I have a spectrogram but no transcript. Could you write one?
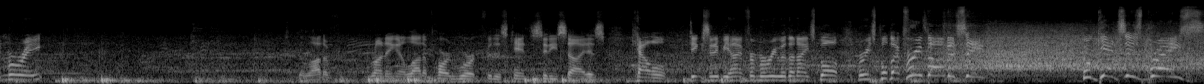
and Marie. A lot of running, a lot of hard work for this Kansas City side as Cowell dinks it in behind for Marie with a nice ball. Marie's pulled back for Ebobisse, who gets his brace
